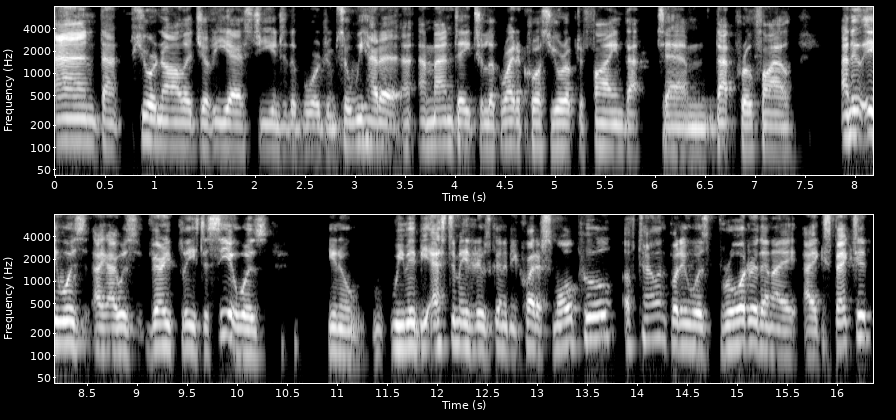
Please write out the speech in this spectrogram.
and that pure knowledge of ESG into the boardroom. So we had a, a mandate to look right across Europe to find that um, that profile, and it, it was I, I, was very pleased to see it was. You know, we maybe estimated it was going to be quite a small pool of talent, but it was broader than I, I expected,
